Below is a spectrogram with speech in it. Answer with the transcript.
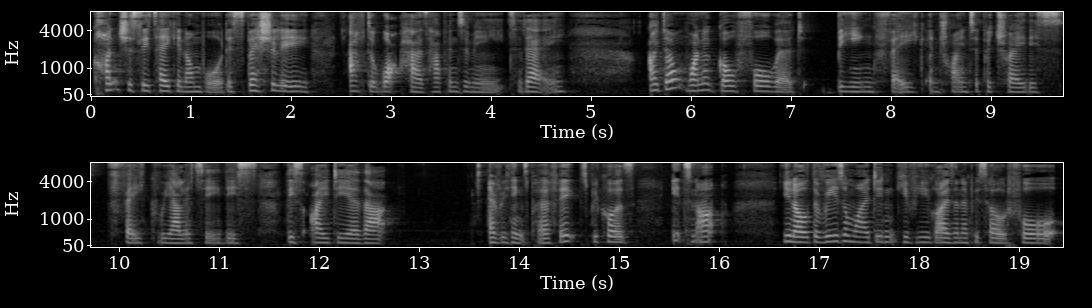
consciously taking on board, especially after what has happened to me today. I don't want to go forward being fake and trying to portray this fake reality, this this idea that everything's perfect because it's not. You know, the reason why I didn't give you guys an episode for,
